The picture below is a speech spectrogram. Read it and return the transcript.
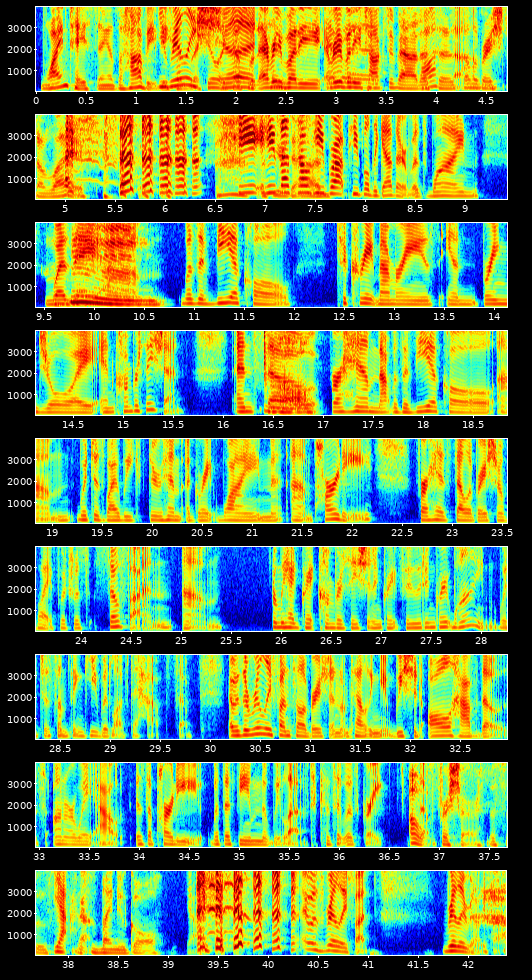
wine tasting as a hobby you really I feel should, like that's what everybody everybody talked about awesome. at the celebration of life he, he that's dad. how he brought people together It was wine was mm-hmm. a um, was a vehicle to create memories and bring joy and conversation. And so Aww. for him, that was a vehicle, um, which is why we threw him a great wine um, party for his celebration of life, which was so fun. Um, and we had great conversation and great food and great wine, which is something he would love to have. So it was a really fun celebration. I'm telling you, we should all have those on our way out as a party with a theme that we loved because it was great. Oh, so. for sure. This is yeah. this is my new goal. Yeah. it was really fun really really fun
